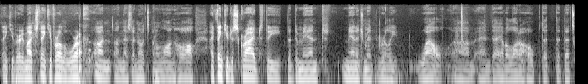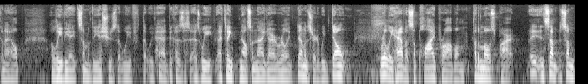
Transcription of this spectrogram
Thank you very much. Thank you for all the work on, on this. I know it's been a long haul. I think you described the, the demand management really well, um, and I have a lot of hope that, that that's going to help alleviate some of the issues that we've, that we've had, because as we, I think Nelson Nygaard really demonstrated, we don't really have a supply problem for the most part. In some, some,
